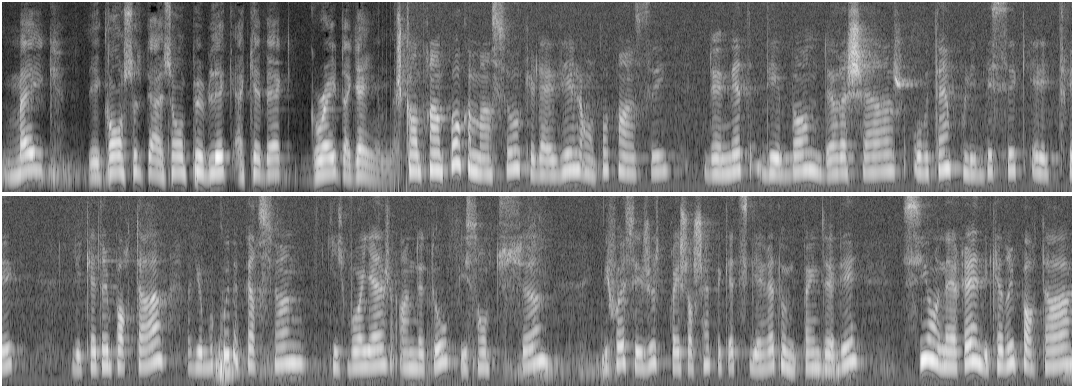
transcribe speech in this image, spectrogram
Make les consultations publiques à Québec great again. Je comprends pas comment ça que la ville n'a pas pensé de mettre des bornes de recharge autant pour les bicycles électriques, les quadriporteurs. Il y a beaucoup de personnes qui voyagent en auto, puis sont tout seuls. Des fois, c'est juste pour aller chercher un paquet de cigarettes ou une pinte de lait. Si on aurait des quadriporteurs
